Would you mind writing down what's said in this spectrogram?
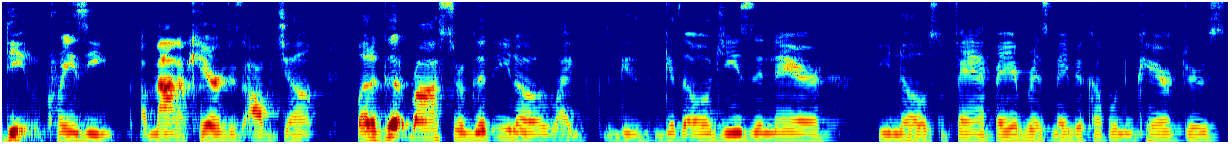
deep, crazy amount of characters off jump, but a good roster, good you know, like get, get the OGs in there. You know, some fan favorites, maybe a couple new characters,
